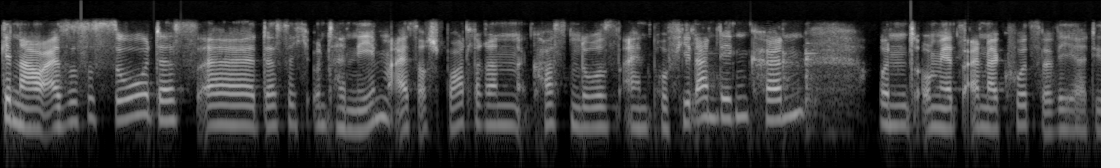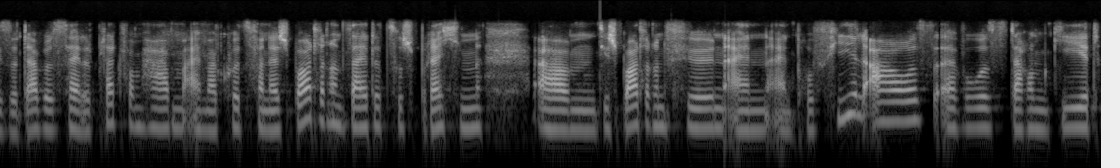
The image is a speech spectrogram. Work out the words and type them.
Genau, also es ist so, dass, äh, dass sich Unternehmen als auch Sportlerinnen kostenlos ein Profil anlegen können Und um jetzt einmal kurz, weil wir ja diese Double-Sided-Plattform haben, einmal kurz von der Sportlerin-Seite zu sprechen. Ähm, die Sportlerinnen füllen ein, ein Profil aus, äh, wo es darum geht,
